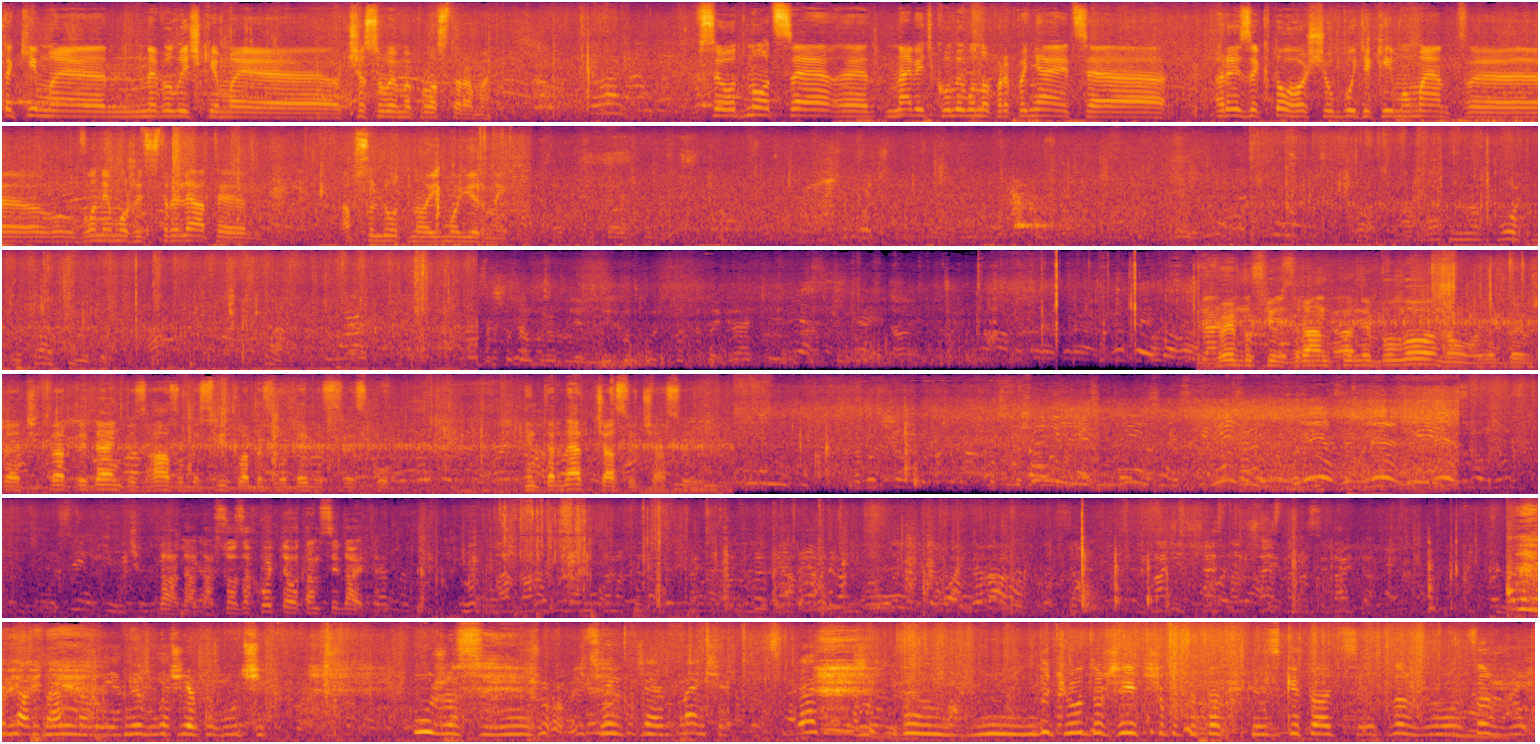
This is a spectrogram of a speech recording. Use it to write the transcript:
такими невеличкими часовими просторами. Все одно це е, навіть коли воно припиняється, ризик того, що в будь-який момент е, вони можуть стріляти, абсолютно ймовірний. Вибухів зранку не було, ну якби вже четвертий день без газу, без світла, без води, без зв'язку. Інтернет час від часу. Да, да, да. Все, заходьте, отам сідайте. Не так весело, як, як влучі. Ужас, е, що робиться. менше снарядів. До чого дожити, щоб це так скитатися? За що? За що?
